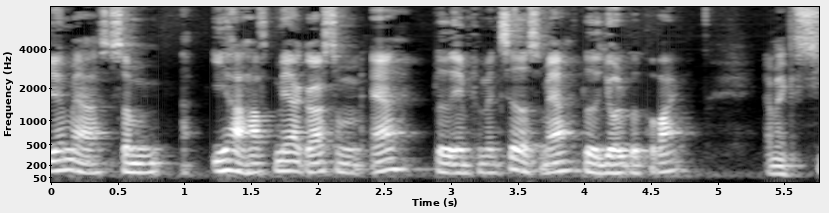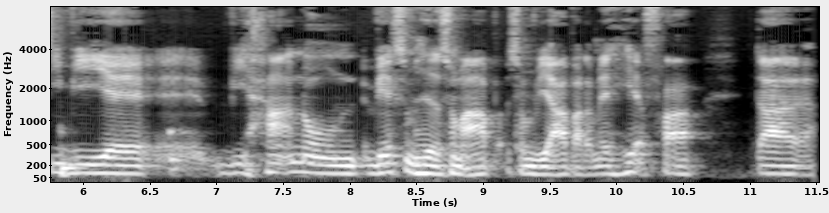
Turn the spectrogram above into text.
firmaer, som I har haft med at gøre, som er blevet implementeret, som er blevet hjulpet på vej? At man kan sige, at vi, øh, øh, vi har nogle virksomheder, som, arbe- som vi arbejder med herfra. Der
